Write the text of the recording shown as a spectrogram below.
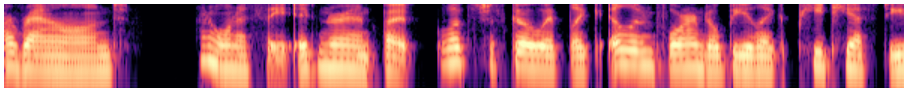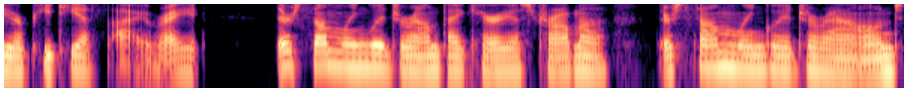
around, I don't want to say ignorant, but let's just go with like ill informed, it'll be like PTSD or PTSI, right? There's some language around vicarious trauma, there's some language around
